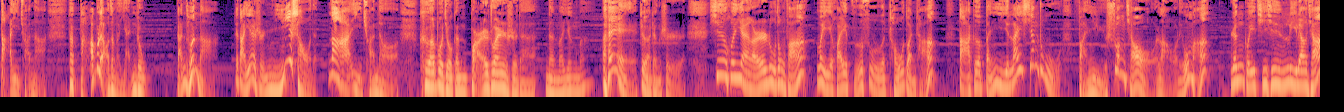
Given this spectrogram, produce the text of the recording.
打一拳呐，他打不了这么严重。杆寸呐，这大爷是泥烧的。那一拳头，可不就跟板砖似的那么硬吗？嘿，这正是新婚燕尔入洞房，未怀子嗣愁断肠。大哥本意来相助，反遇双桥老流氓。人鬼齐心力量强，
